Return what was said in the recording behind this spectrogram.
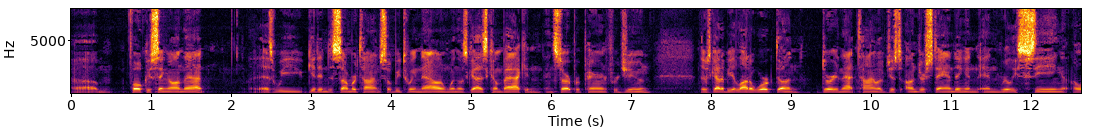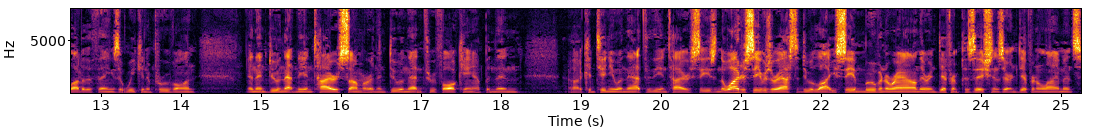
um, focusing on that as we get into summertime. So between now and when those guys come back and, and start preparing for June, there's got to be a lot of work done during that time of just understanding and, and really seeing a lot of the things that we can improve on. And then doing that in the entire summer and then doing that through fall camp and then uh, continuing that through the entire season. The wide receivers are asked to do a lot. You see them moving around, they're in different positions, they're in different alignments.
